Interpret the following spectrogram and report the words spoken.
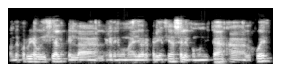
cuando es por vía judicial, que es la, que tenemos mayor experiencia, se le comunica al juez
